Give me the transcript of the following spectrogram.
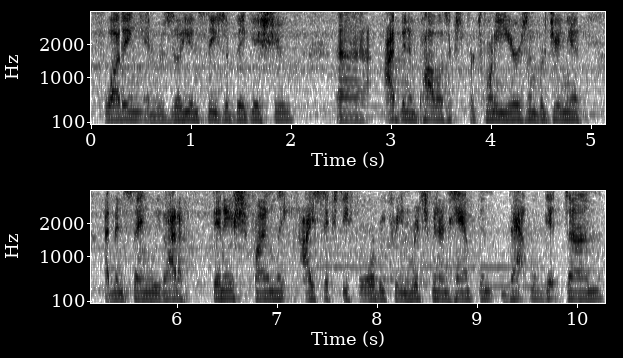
flooding and resiliency is a big issue. Uh, I've been in politics for 20 years in Virginia. I've been saying we've got to finish finally I 64 between Richmond and Hampton. That will get done.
